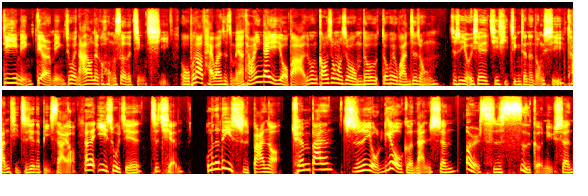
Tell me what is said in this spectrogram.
第一名、第二名就会拿到那个红色的锦旗。我不知道台湾是怎么样，台湾应该也有吧？因为高中的时候我们都都会玩这种，就是有一些集体竞争的东西，团体之间的比赛哦。那在艺术节之前，我们的历史班哦，全班只有六个男生，二十四个女生，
